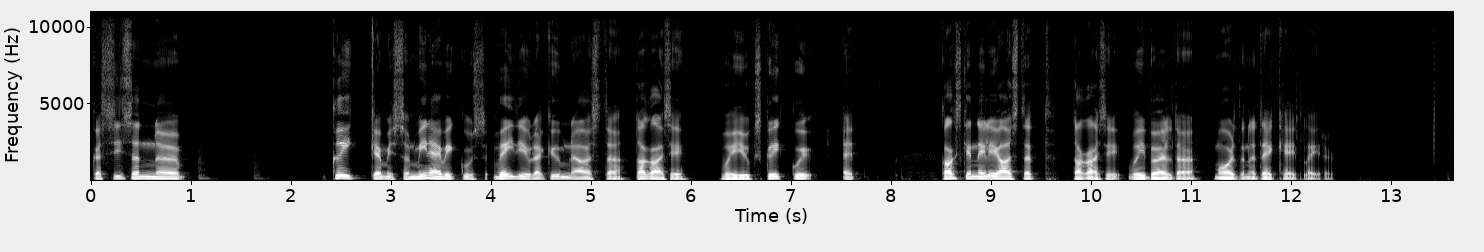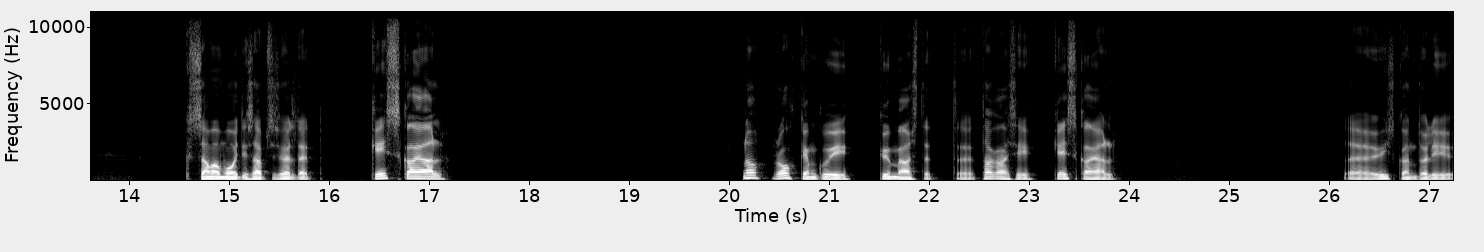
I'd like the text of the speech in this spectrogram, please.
kas siis on uh, kõike, mis on minevikus veidi üle kümne aasta tagasi või ükskõik kui, et kakskümmend neli aastat tagasi võib öelda more than a decade later. kas samamoodi saab siis öelda, et keskajal noh, rohkem kui kümme aastat äh, tagasi, keskajal äh, ühiskond oli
